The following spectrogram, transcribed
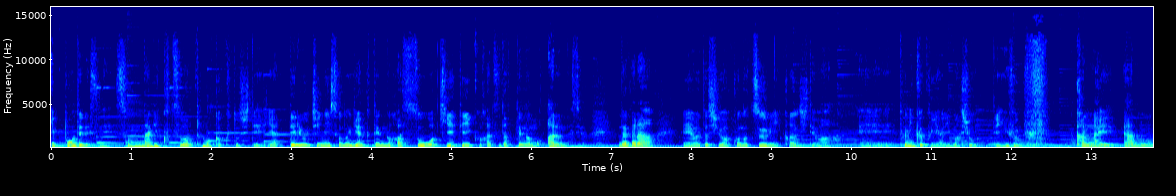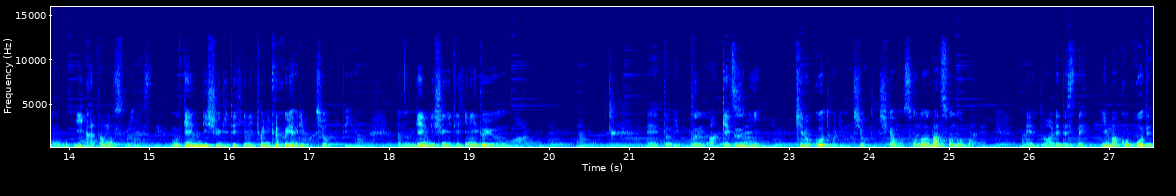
一方でですねそんな理屈はともかくとしてやってるうちにその逆転の発想は消えていくはずだっていうのもあるんですよ。だから、えー私はこのツールに関しては、えーとにかくやりましょうっていう 考えあの言い方もするんですね。もう原理主義的にとにかくやりましょうっていう。あの原理主義的にというのは、えー、と1分空けずに記録を取りましょう。しかもその場その場で、えー、とあれですね。今ここで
